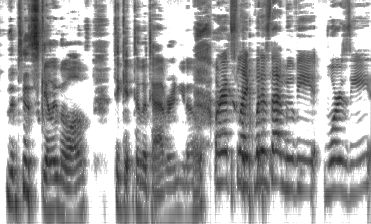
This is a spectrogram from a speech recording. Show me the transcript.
they're just scaling the walls to get to the tavern. You know? Or it's like, what is that movie, War Z,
